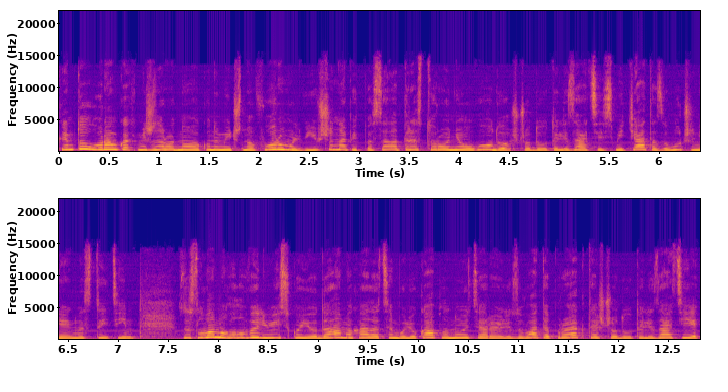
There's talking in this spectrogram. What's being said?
Крім того, у рамках міжнародного економічного форуму Львівщина підписала тристоронню угоду щодо утилізації сміття та залучення інвестицій. За словами голови Львівської ОДА Михайла Цимбалюка, планується реалізувати проекти щодо утилізації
